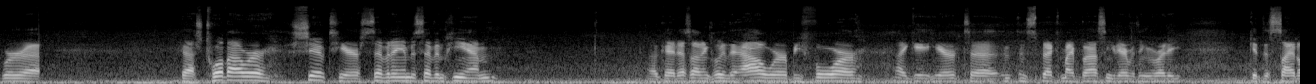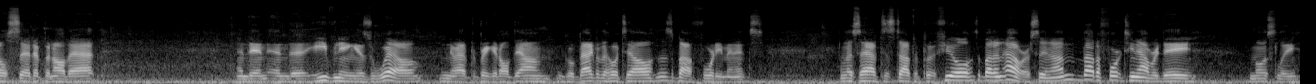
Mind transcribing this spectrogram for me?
We're uh, Gosh, 12 hour shift here, 7 a.m. to 7 p.m. Okay, that's not including the hour before I get here to inspect my bus and get everything ready, get the all set up and all that. And then in the evening as well, you know, I have to break it all down and go back to the hotel. This is about 40 minutes. Unless I have to stop to put fuel, it's about an hour. So you know, I'm about a 14 hour day, mostly.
